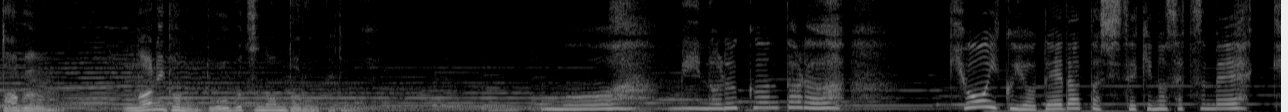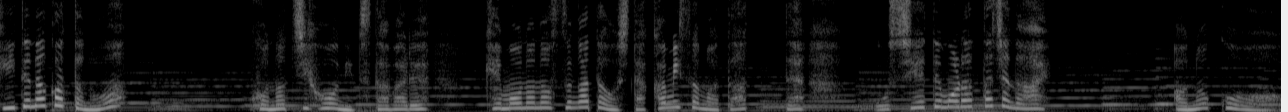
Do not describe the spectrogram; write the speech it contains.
多分何かの動物なんだろうけど。もうミノルくんたら今日行く予定だった史跡の説明聞いてなかったの？この地方に伝わる獣の姿をした神様だって教えてもらったじゃない。あの子は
